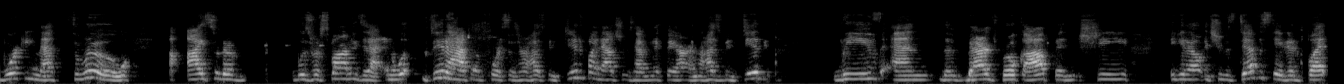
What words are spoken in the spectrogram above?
working that through, I sort of was responding to that. And what did happen, of course, is her husband did find out she was having an affair, and her husband did leave, and the marriage broke up, and she, you know, and she was devastated. But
